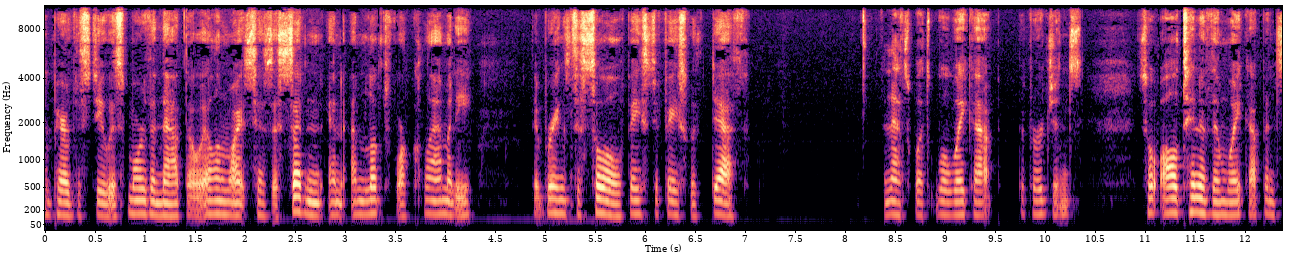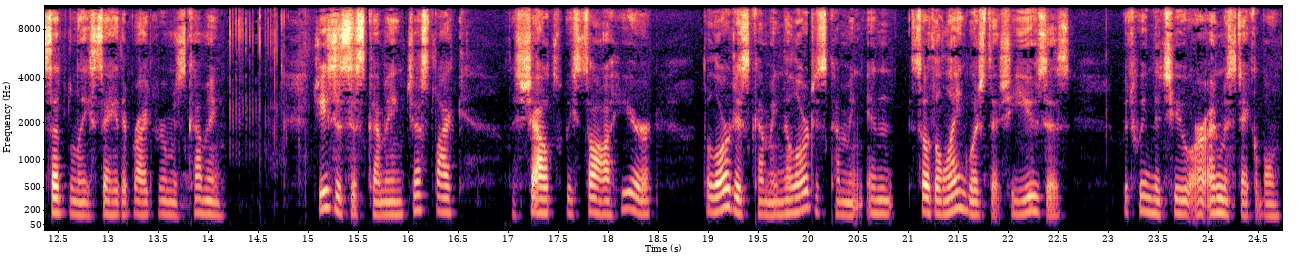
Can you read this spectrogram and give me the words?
compared this to. It's more than that, though. Ellen White says a sudden and unlooked for calamity that brings the soul face to face with death and that's what will wake up the virgins. So all ten of them wake up and suddenly say, The bridegroom is coming. Jesus is coming, just like the shouts we saw here. The Lord is coming, the Lord is coming. And so the language that she uses between the two are unmistakable.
